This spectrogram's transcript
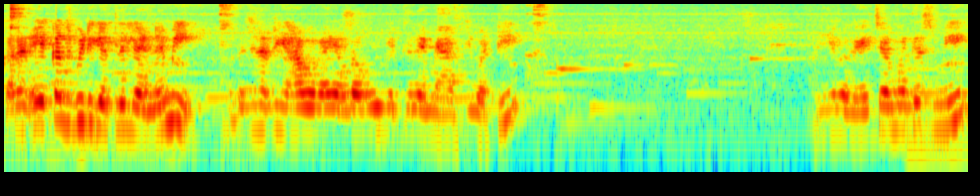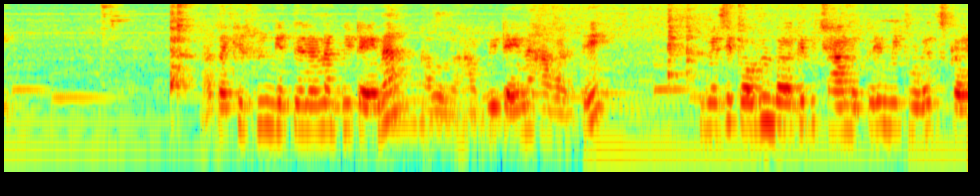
कारण एकच बीट घेतलेलं आहे ना मी. त्याच्यासाठी हा बघा एवढा गूळ घेतलेला आहे मी अर्धी वाटी. आणि हे बघा याच्यामध्येच मी आता किसून घेतलेला ना बीट आहे ना हा बघा हा बीट आहे ना हा घालते. तुम्ही असे करून बघा किती छान होते मी थोडंच काय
